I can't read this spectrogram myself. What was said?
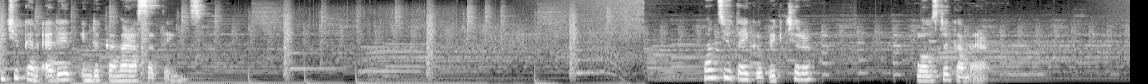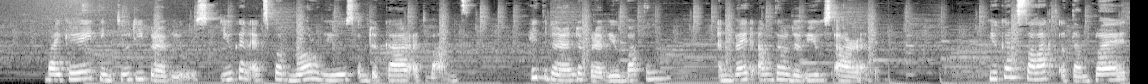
which you can edit in the camera settings. Once you take a picture, close the camera. By creating 2D previews, you can export more views of the car at once. Hit the Render Preview button and wait until the views are ready. You can select a template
